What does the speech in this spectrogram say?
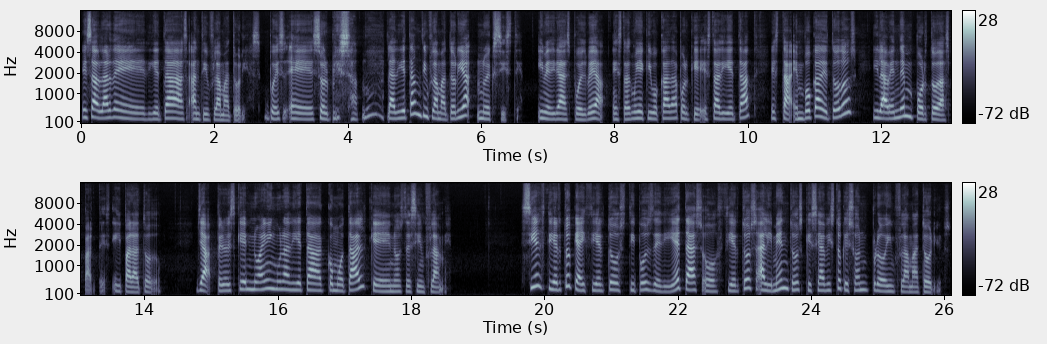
es hablar de dietas antiinflamatorias. Pues eh, sorpresa, la dieta antiinflamatoria no existe. Y me dirás, pues vea, estás muy equivocada porque esta dieta está en boca de todos y la venden por todas partes y para todo. Ya, pero es que no hay ninguna dieta como tal que nos desinflame. Sí es cierto que hay ciertos tipos de dietas o ciertos alimentos que se ha visto que son proinflamatorios.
